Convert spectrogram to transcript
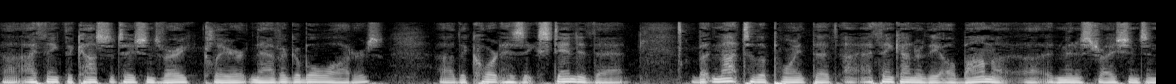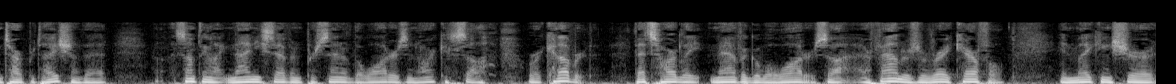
Uh, I think the Constitution is very clear, navigable waters. Uh, the court has extended that, but not to the point that I, I think under the Obama uh, administration's interpretation of that, something like 97% of the waters in Arkansas were covered that's hardly navigable water. So our founders were very careful in making sure, you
